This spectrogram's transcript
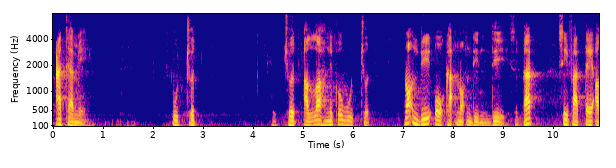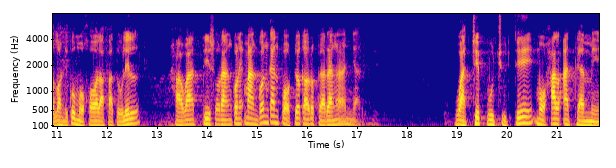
adame wujud. Wujud Allah niku wujud. Nok ndi oh gak nok ndi sebab sifate Allah niku mukhalafatulil hawadis orang konek manggon kan padha karo barang anyar. Wajib wujude mohal adame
